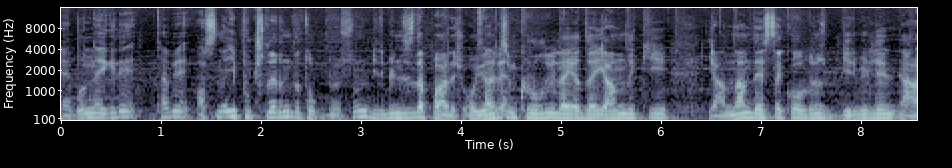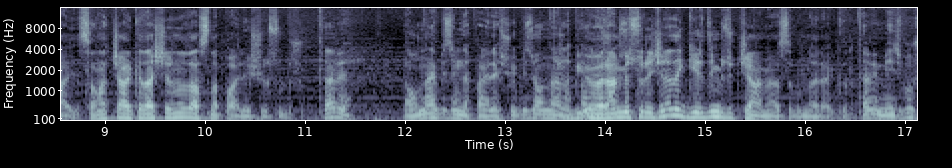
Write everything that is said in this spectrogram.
E, bununla ilgili tabii Aslında ipuçlarını da topluyorsun. Birbirinizi de paylaş. O yönetim kuruluyla ya da yandaki yandan destek olduğunuz birbirlerin ya sanatçı arkadaşlarını da aslında paylaşıyorsundur. tabii ya onlar bizimle paylaşıyor. Biz onlarla Bir paylaşıyoruz. öğrenme sürecine de girdi müzik camiası bununla alakalı. Tabii mecbur.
